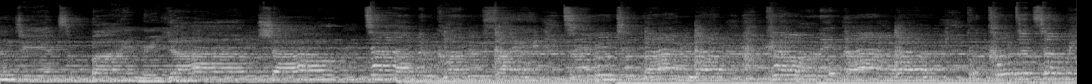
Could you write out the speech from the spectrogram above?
นจะเย็นสบายเมื่อยามเช้าเธอเป็นควันไฟทิ้งฉันบางเบาเข้าในตาเราก็คงจะทำให้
